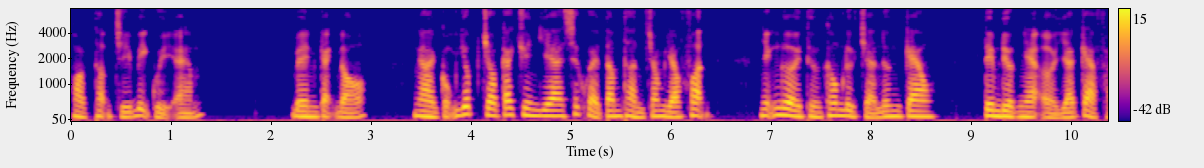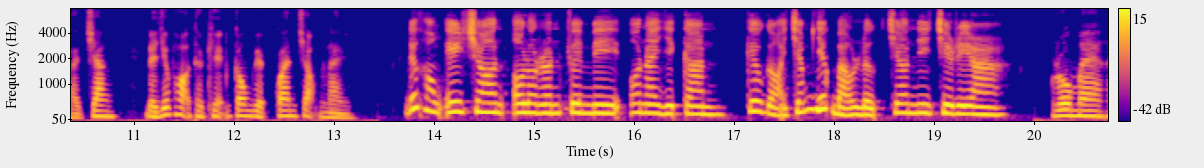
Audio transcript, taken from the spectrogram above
hoặc thậm chí bị quỷ ám. Bên cạnh đó, Ngài cũng giúp cho các chuyên gia sức khỏe tâm thần trong giáo phận, những người thường không được trả lương cao, tìm được nhà ở giá cả phải chăng để giúp họ thực hiện công việc quan trọng này. Đức Hồng Y John Olorunfemi Onayekan kêu gọi chấm dứt bạo lực cho Nigeria. Roma,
